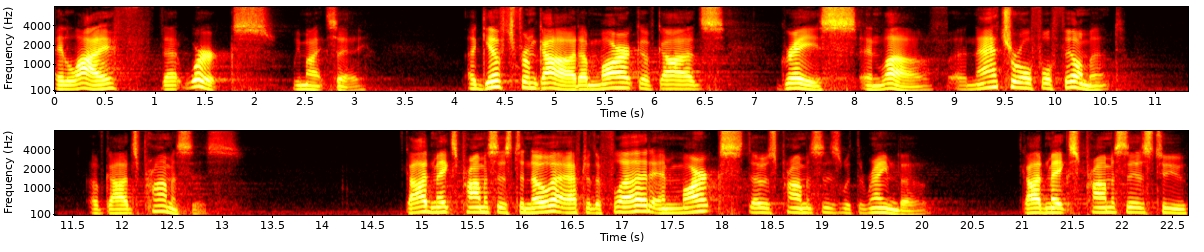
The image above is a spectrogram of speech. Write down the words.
a life that works, we might say, a gift from God, a mark of God's grace and love, a natural fulfillment of God's promises. God makes promises to Noah after the flood and marks those promises with the rainbow. God makes promises to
